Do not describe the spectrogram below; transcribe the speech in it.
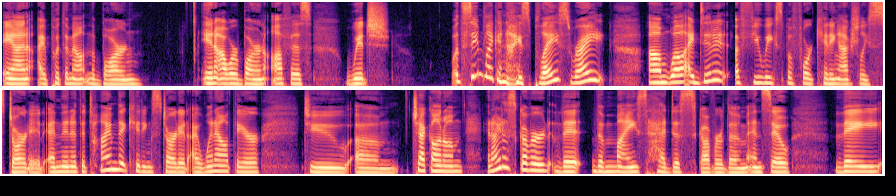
And I put them out in the barn, in our barn office, which it seemed like a nice place, right? Um, well, I did it a few weeks before kidding actually started. And then at the time that kidding started, I went out there to um, check on them and I discovered that the mice had discovered them. And so they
